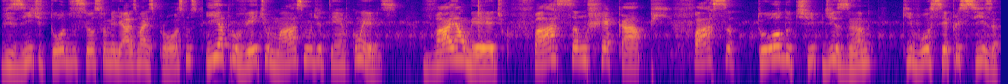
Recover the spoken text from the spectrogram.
visite todos os seus familiares mais próximos e aproveite o máximo de tempo com eles. Vai ao médico, faça um check-up, faça todo tipo de exame que você precisa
